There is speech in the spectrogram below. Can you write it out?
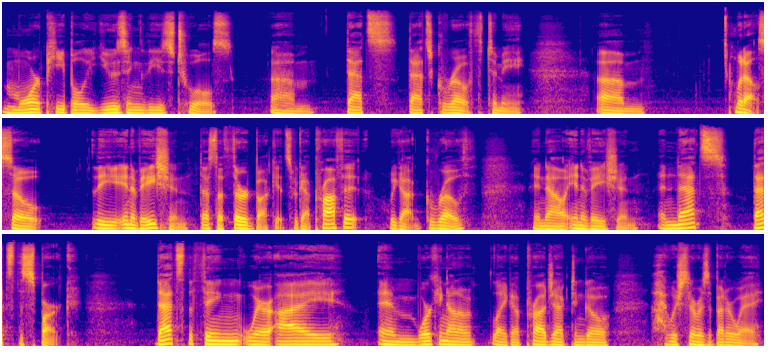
more people using these tools. Um, that's that's growth to me. Um, what else? So the innovation that's the third bucket. So we got profit, we got growth, and now innovation, and that's that's the spark. That's the thing where I am working on a like a project and go, I wish there was a better way,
